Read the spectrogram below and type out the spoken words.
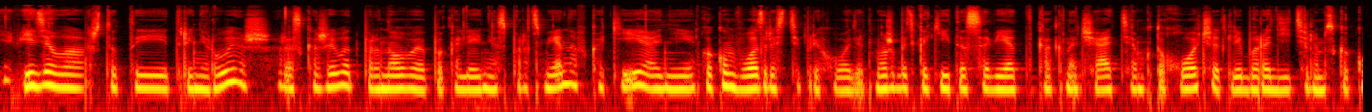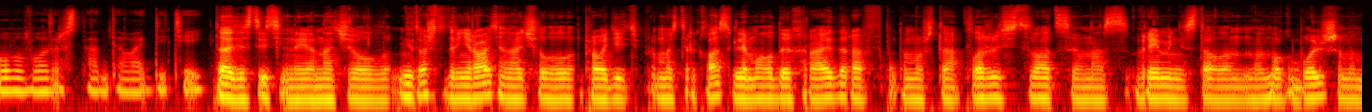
Я видела, что ты тренируешь. Расскажи вот про новое поколение спортсменов, какие они, в каком возрасте приходят, может быть, какие-то советы, как начать тем, кто хочет хочет, либо родителям с какого возраста отдавать детей? Да, действительно, я начал не то что тренировать, я начал проводить мастер-классы для молодых райдеров, потому что в сложившейся ситуации у нас времени стало намного больше, мы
